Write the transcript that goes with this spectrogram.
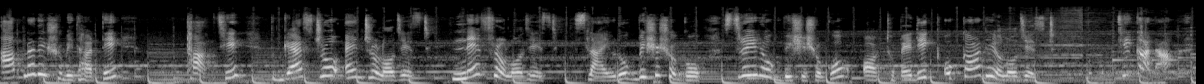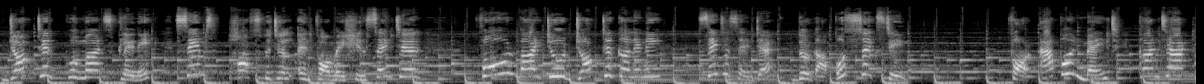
আপনাদের সুবিধার্থে থাকছে গ্যাস্ট্রোএন্ট্রোলজিস্ট নেফ্রোলজিস্ট স্নায়ুরোগ বিশেষজ্ঞ স্ত্রীরোগ বিশেষজ্ঞ অর্থোপেডিক ও কার্ডিওলজিস্ট ঠিকানা ডক্টর কুমার্স ক্লিনিক সিমস hospital information centre four by two doctor colony city centre Durgapur sixteen For appointment, contact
